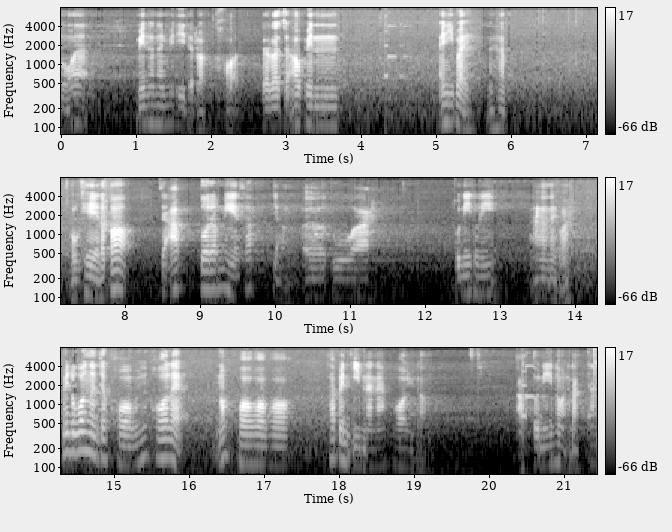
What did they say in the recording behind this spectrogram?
ผมว่าเมทันไนไม่ดีเดี๋ยวเราถอด แต่เราจะเอาเป็น ไอ้นี้ไปนะครับ โอเคแล้วก็จะอัพตัวดาเมจสักอย่างเออตัวตัวนี้ตัวนี้อะไรวะไม่รู้ว่าเงินจะพอไหมพอแหละเนาะพอพอพอถ้าเป็นอินนะนะพออยู่แล้วอัพตัวนี้หน่อยละกัน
